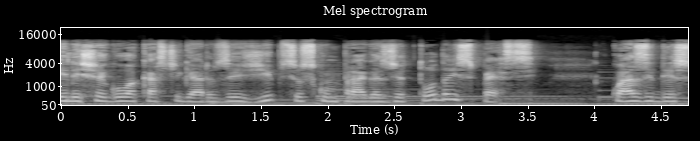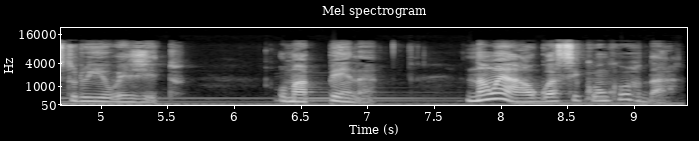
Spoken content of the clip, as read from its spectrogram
Ele chegou a castigar os egípcios com pragas de toda espécie, quase destruiu o Egito. Uma pena. Não é algo a se concordar.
